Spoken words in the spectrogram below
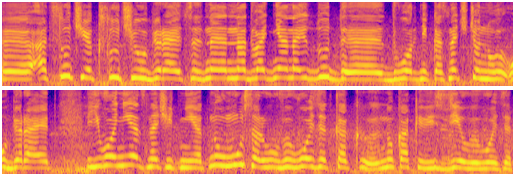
э, от случая к случаю убирается. На, на два дня найдут э, дворника, значит, он у- убирает. Его нет, значит, нет. Ну, мусор вывозят, как, ну, как и везде вывозят.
